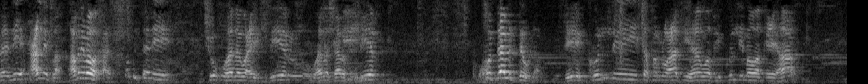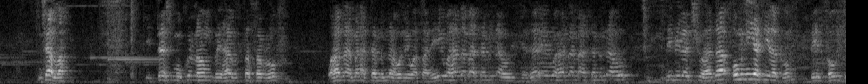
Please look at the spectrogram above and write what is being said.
بذيء على الإطلاق عمري ما وقعت. وبالتالي شوفوا هذا وعي كبير وهذا شرف كبير. وخدام الدولة. في كل تفرعاتها وفي كل مواقعها. إن شاء الله. يتسموا كلهم بهذا التصرف. وهذا ما أتمناه لوطني وهذا ما أتمناه للجزائر وهذا ما أتمناه لبلاد الشهداء. أمنيتي لكم بالفوز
